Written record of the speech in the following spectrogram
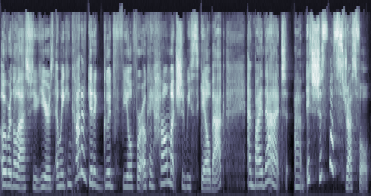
over the last few years, and we can kind of get a good feel for, okay, how much should we scale back? And by that, um, it's just less stressful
